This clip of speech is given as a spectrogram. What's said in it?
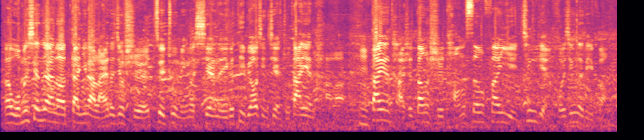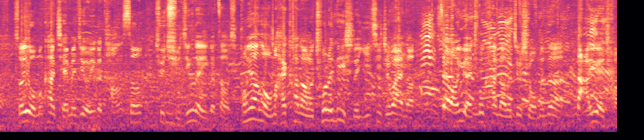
呃，我们现在呢带你俩来的就是最著名的西安的一个地标性建筑大雁塔了。嗯，大雁塔是当时唐僧翻译经典佛经的地方，所以我们看前面就有一个唐僧去取经的一个造型。同样呢，我们还看到了除了历史的遗迹之外呢，再往远处看到的就是我们的大悦城。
